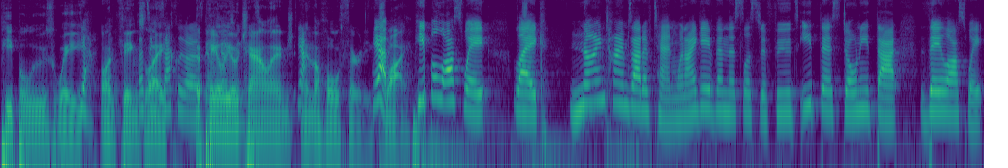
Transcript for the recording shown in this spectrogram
people lose weight Yeah, on things that's like exactly the was gonna go to Paleo. Challenge Yeah. and the Whole 30? Yeah. Why? People lost weight like nine times out of 10. When I gave them this list of foods, eat this, don't eat that, they lost weight.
